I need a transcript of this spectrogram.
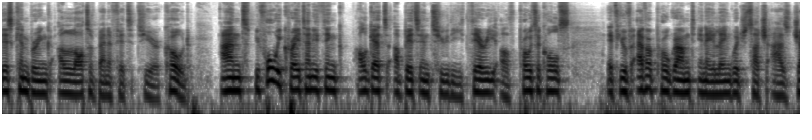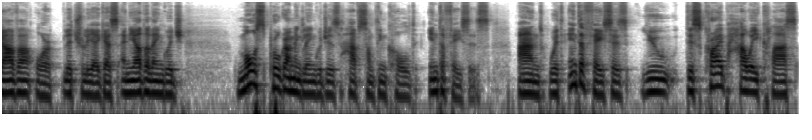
this can bring a lot of benefit to your code. And before we create anything, I'll get a bit into the theory of protocols if you've ever programmed in a language such as Java, or literally, I guess, any other language, most programming languages have something called interfaces. And with interfaces, you describe how a class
